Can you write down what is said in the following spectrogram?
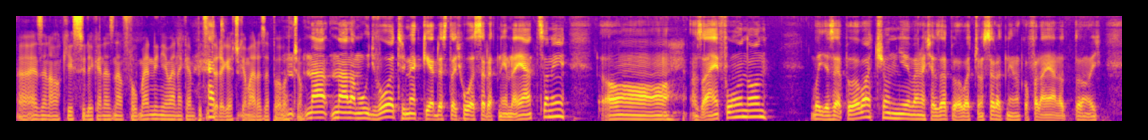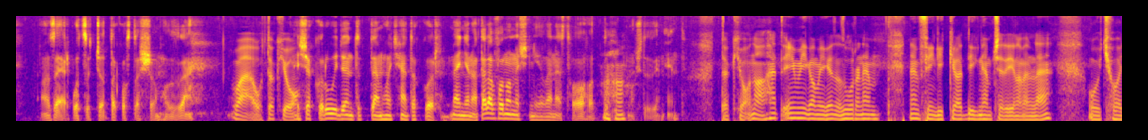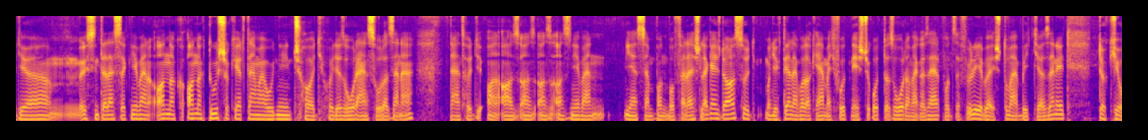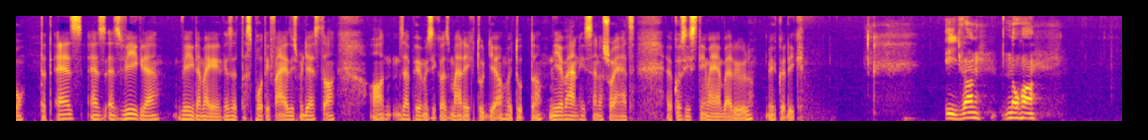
ezen a készüléken ez nem fog menni, nyilván nekem picit hát, öregecske már az Apple watch Nálam úgy volt, hogy megkérdezte, hogy hol szeretném lejátszani a, az iPhone-on, vagy az Apple Watch-on. Nyilván, hogyha az Apple Watch-on szeretném, akkor felajánlotta, hogy az AirPods-ot csatlakoztassam hozzá. Wow, tök jó. És akkor úgy döntöttem, hogy hát akkor menjen a telefonon, és nyilván ezt hallhattam most az imént. Tök jó. Na, hát én még, amíg ez az óra nem, nem fingik ki, addig nem cserélem le, úgyhogy ö, őszinte leszek, nyilván annak, annak túl sok értelme úgy nincs, hogy, hogy az órán szól a zene, tehát hogy az, az, az, az nyilván ilyen szempontból felesleges, de az, hogy mondjuk tényleg valaki elmegy futni, és csak ott az óra meg az AirPods a fülébe, és továbbítja a zenét, tök jó. Tehát ez, ez, ez végre, végre megérkezett a spotify ez is, ugye ezt a, a, Apple Music az már rég tudja, vagy tudta. Nyilván, hiszen a saját ökoszisztémáján belül működik. Így van. Noha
